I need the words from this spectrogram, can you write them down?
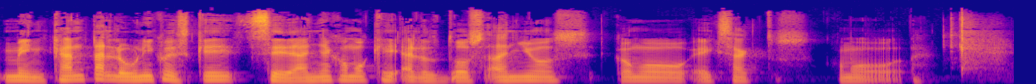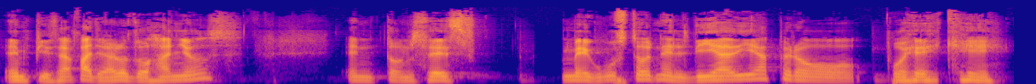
me encanta, lo único es que se daña como que a los dos años como exactos, como empieza a fallar a los dos años, entonces me gusta en el día a día, pero puede que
